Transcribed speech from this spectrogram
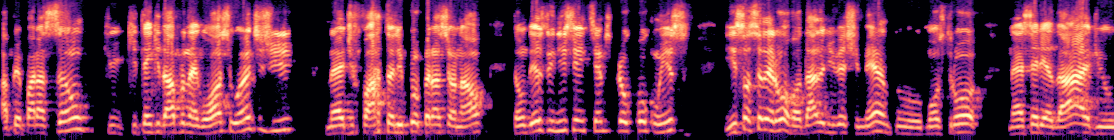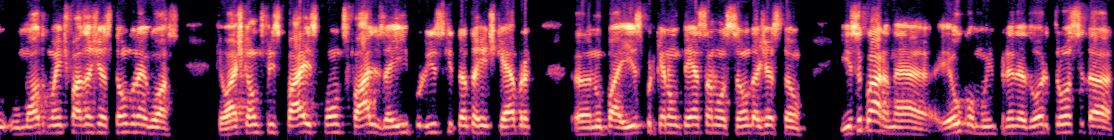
a preparação que, que tem que dar para o negócio antes de, né, de fato, ali para o operacional. Então, desde o início, a gente sempre se preocupou com isso. Isso acelerou a rodada de investimento, mostrou né, seriedade, o, o, modo como a gente faz a gestão do negócio, que eu acho que é um dos principais pontos falhos aí, por isso que tanta gente quebra uh, no país, porque não tem essa noção da gestão. Isso, claro, né, eu como empreendedor trouxe da,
